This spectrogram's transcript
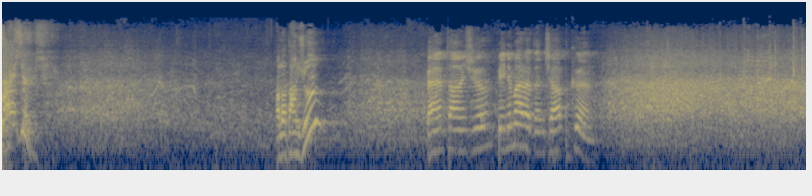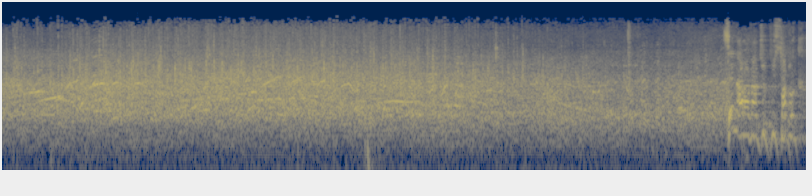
Tanju. Alo Tanju. Ben Tanju. Beni mi aradın çapkın? Sen aradan çık pis sapık.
